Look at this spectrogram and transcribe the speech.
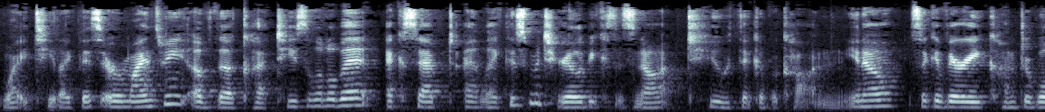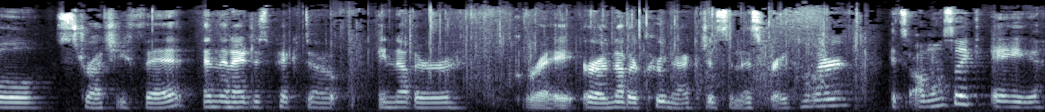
white tee like this. It reminds me of the cut tees a little bit, except I like this material because it's not too thick of a cotton, you know? It's like a very comfortable, stretchy fit. And then I just picked up another gray or another crew neck just in this gray color. It's almost like a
